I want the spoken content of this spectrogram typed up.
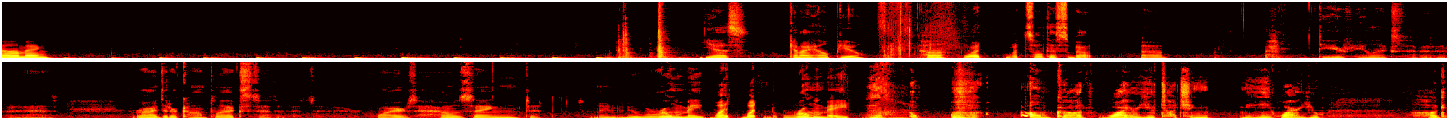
coming. Yes. Can I help you? Huh? What? What's all this about? Uh. Dear Felix. Arrived at our complex. Requires housing. New roommate? What? What? Roommate? Oh God! Why are you touching me? Why are you hug?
